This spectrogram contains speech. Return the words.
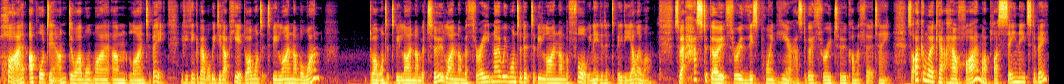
high, up or down, do I want my um, line to be? If you think about what we did up here, do I want it to be line number one? Do I want it to be line number two, line number three? No, we wanted it to be line number four. We needed it to be the yellow one. So it has to go through this point here. It has to go through 2 comma 13. So I can work out how high my plus c needs to be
